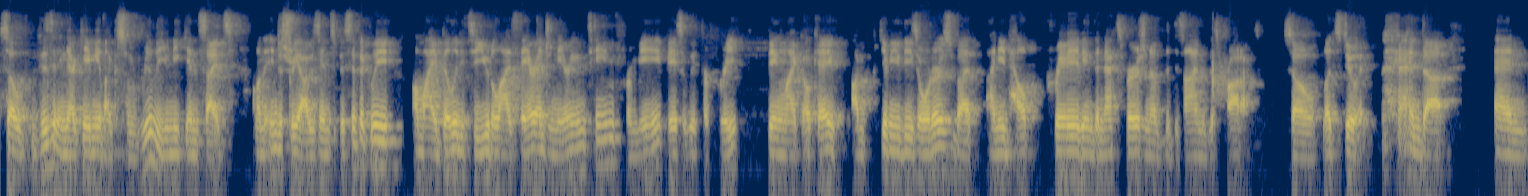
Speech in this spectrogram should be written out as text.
so visiting there gave me like some really unique insights on the industry I was in specifically, on my ability to utilize their engineering team for me, basically for free, being like, okay, I'm giving you these orders, but I need help creating the next version of the design of this product. So let's do it. and uh, and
